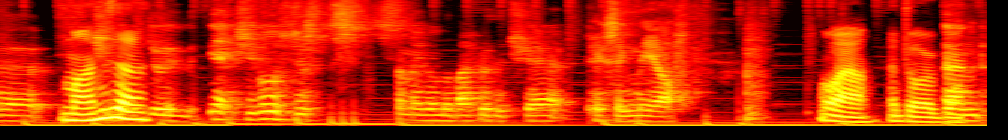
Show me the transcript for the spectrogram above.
Uh, Monza. she doing- yeah, she was just something on the back of the chair, pissing me off. wow, adorable. And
